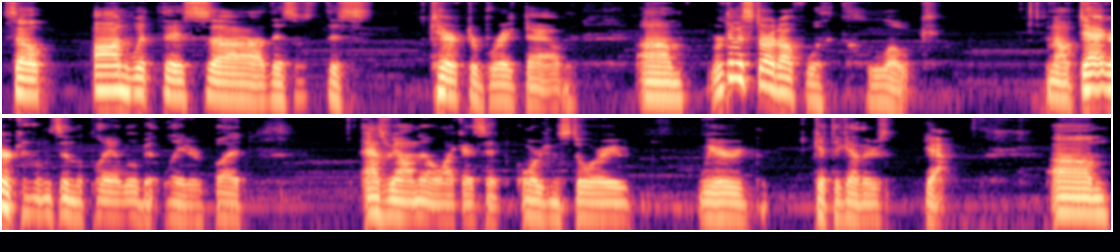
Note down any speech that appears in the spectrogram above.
So on with this uh, this this character breakdown. Um, we're gonna start off with Cloak. Now Dagger comes into play a little bit later, but as we all know, like I said, origin story, weird get-togethers. Yeah. Um,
